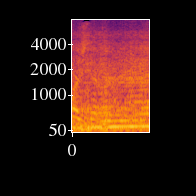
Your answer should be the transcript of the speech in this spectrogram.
geluisterd hebben.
